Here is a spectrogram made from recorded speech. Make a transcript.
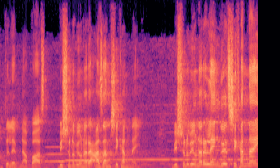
আব্দুল্লাহ ইবনে আব্বাস, বিশ্বনবী ওনারা আজান শিখান নাই, বিশ্বনবী ওনারা ল্যাঙ্গুয়েজ শিখান নাই,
